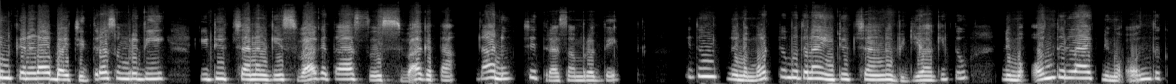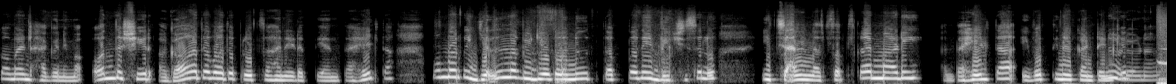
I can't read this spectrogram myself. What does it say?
in Kannada by Chitra Samruddhi YouTube ಚಾನಲ್ಗೆ ಸ್ವಾಗತ, ಸುಸ್ವಾಗತ. ನಾನು ಚಿತ್ರ ಸಮೃದ್ಧಿ ಇದು ನನ್ನ ಮೊಟ್ಟ ಮೊದಲ ಯೂಟ್ಯೂಬ್ ಚಾನಲ್ನ ವಿಡಿಯೋ ಆಗಿದ್ದು, ನಿಮ್ಮ ಒಂದು ಲೈಕ್ ನಿಮ್ಮ ಒಂದು ಕಾಮೆಂಟ್ ಹಾಗೂ ನಿಮ್ಮ ಒಂದು ಶೇರ್ ಅಗಾಧವಾದ ಪ್ರೋತ್ಸಾಹ ನೀಡುತ್ತೆ ಅಂತ ಹೇಳ್ತಾ, ಮುಂಬರುವ ಎಲ್ಲ ವಿಡಿಯೋಗಳನ್ನು ತಪ್ಪದೇ ವೀಕ್ಷಿಸಲು ಈ ಚಾನಲ್ನ ಸಬ್ಸ್ಕ್ರೈಬ್ ಮಾಡಿ ಅಂತ ಹೇಳ್ತಾ, ಇವತ್ತಿನ ಕಂಟೆಂಟ್ ನೋಡೋಣ.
